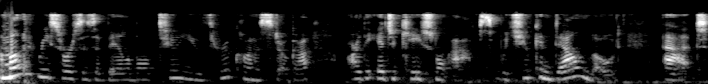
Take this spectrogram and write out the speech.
Among the resources available to you through Conestoga are the educational apps, which you can download at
